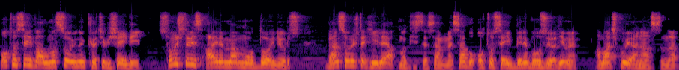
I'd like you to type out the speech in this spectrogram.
Autosave alması oyunun kötü bir şey değil. Sonuçta biz Iron Man modda oynuyoruz. Ben sonuçta hile yapmak istesem mesela bu autosave beni bozuyor değil mi? Amaç bu yani aslında.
